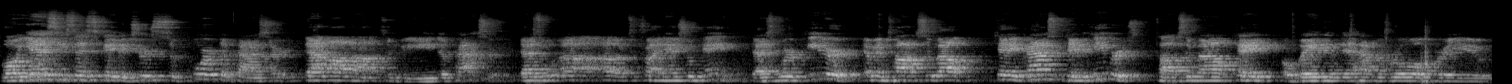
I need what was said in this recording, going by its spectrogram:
Well, yes, he says, okay, the church support the pastor. That ought not to be the pastor. That's uh, uh, financial gain. That's where Peter even talks about, okay, pastor, David Hebrews talks about, okay, obey them that have the rule over you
